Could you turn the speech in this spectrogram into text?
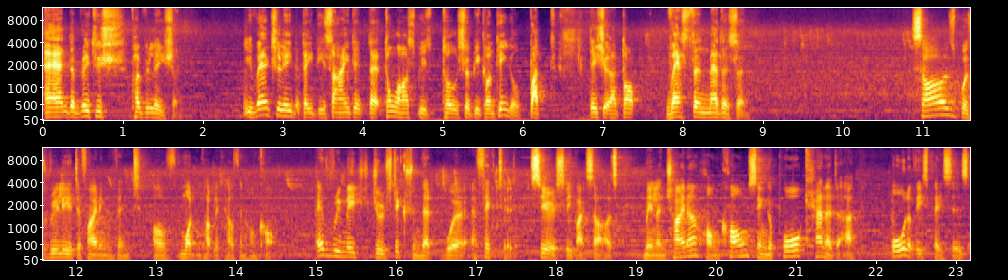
and the British population. Eventually, they decided that Tung Wah Hospital should be continued, but they should adopt Western medicine. SARS was really a defining event of modern public health in Hong Kong. Every major jurisdiction that were affected seriously by SARS, mainland China, Hong Kong, Singapore, Canada, all of these places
